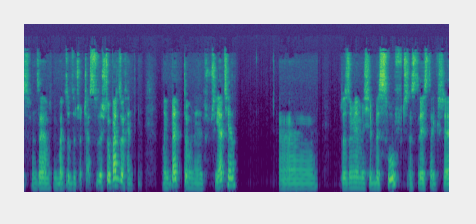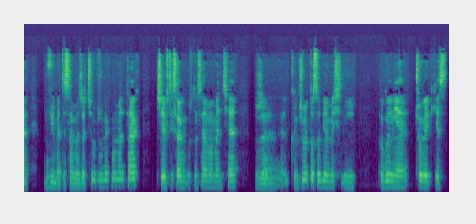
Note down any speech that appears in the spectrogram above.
spędzają z nim bardzo dużo czasu. Zresztą bardzo chętnie. Mój brat to mój najlepszy przyjaciel. Rozumiemy się bez słów. Często jest tak, że mówimy te same rzeczy w różnych momentach, czyli w, tych samym, w tym samym momencie, że kończymy po sobie myśli. Ogólnie człowiek jest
